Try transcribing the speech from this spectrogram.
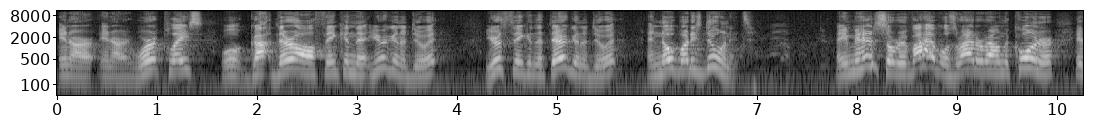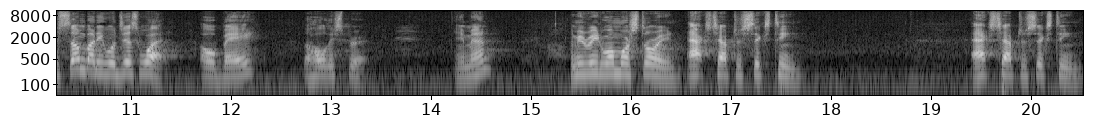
in our, in our workplace. Well, God, they're all thinking that you're going to do it. You're thinking that they're going to do it, and nobody's doing it. Amen. So revival is right around the corner if somebody will just what? Obey the Holy Spirit. Amen. Let me read one more story. In Acts chapter 16. Acts chapter 16.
